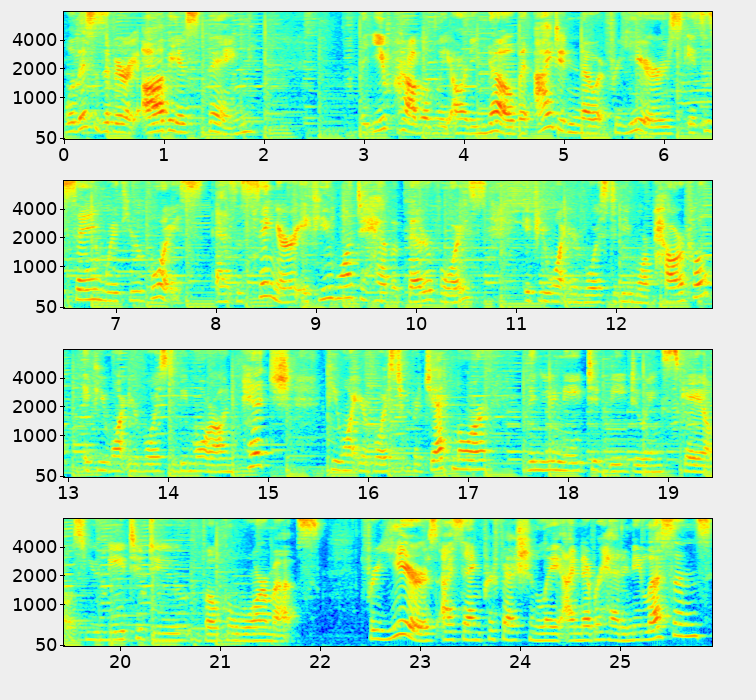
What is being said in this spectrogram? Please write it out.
Well, this is a very obvious thing that you probably already know, but I didn't know it for years. It's the same with your voice. As a singer, if you want to have a better voice, if you want your voice to be more powerful, if you want your voice to be more on pitch, if you want your voice to project more, then you need to be doing scales. You need to do vocal warm ups. For years, I sang professionally. I never had any lessons.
